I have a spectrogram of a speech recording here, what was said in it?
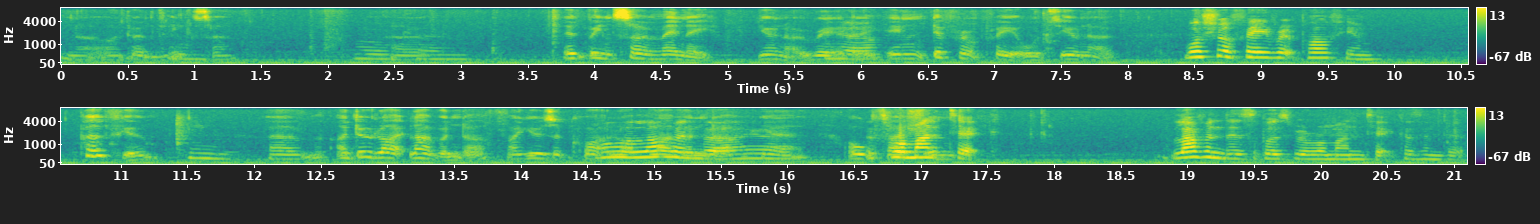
no, I don't think Mm. so. Okay. There's been so many, you know, really, Yeah. in different fields, you know. What's your favorite perfume? Perfume. Hmm. Um, I do like lavender. I use it quite a Oh, lot of lavender, lavender. yeah. Old It's fashioned. romantic. Lavender is supposed to be romantic, isn't it?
